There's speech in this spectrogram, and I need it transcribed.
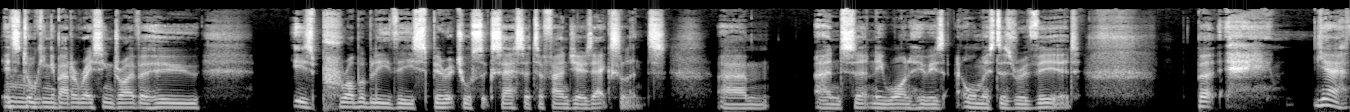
It's mm. talking about a racing driver who is probably the spiritual successor to Fangio's excellence, um, and certainly one who is almost as revered. But yeah,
